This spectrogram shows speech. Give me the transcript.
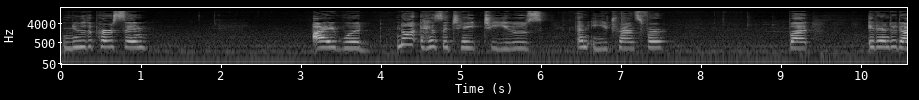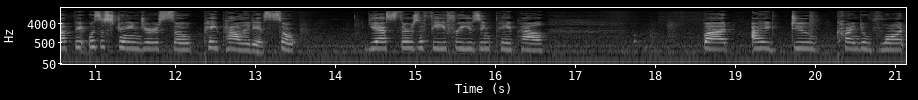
knew the person, I would not hesitate to use an e transfer, but it ended up, it was a stranger, so PayPal it is. So, yes, there's a fee for using PayPal, but I do kind of want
